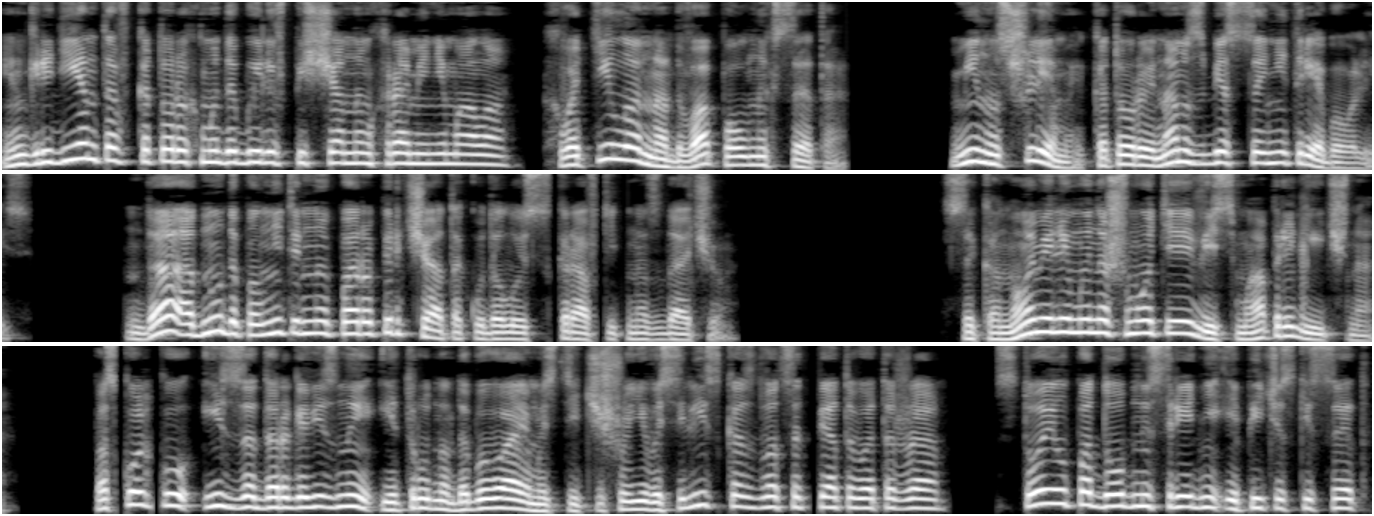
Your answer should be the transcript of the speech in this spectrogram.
Ингредиентов, которых мы добыли в песчаном храме немало, хватило на два полных сета. Минус шлемы, которые нам с бесцей не требовались. Да, одну дополнительную пару перчаток удалось скрафтить на сдачу. Сэкономили мы на шмоте весьма прилично. Поскольку из-за дороговизны и труднодобываемости чешуи Василиска с 25 этажа стоил подобный средний эпический сет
